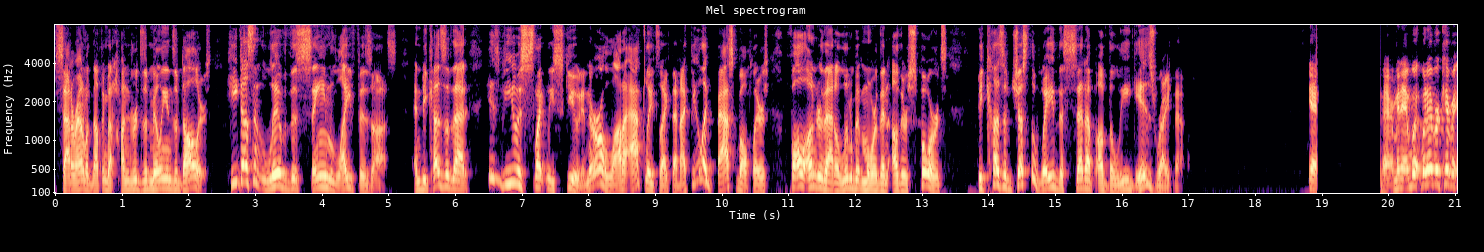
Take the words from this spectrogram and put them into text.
sat around with nothing but hundreds of millions of dollars. He doesn't live the same life as us. And because of that, his view is slightly skewed. And there are a lot of athletes like that. And I feel like basketball players fall under that a little bit more than other sports because of just the way the setup of the league is right now. Yeah. I mean, whatever Kevin,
